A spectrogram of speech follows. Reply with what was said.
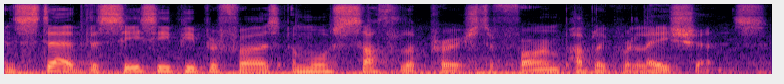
Instead, the CCP prefers a more subtle approach to foreign public relations.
